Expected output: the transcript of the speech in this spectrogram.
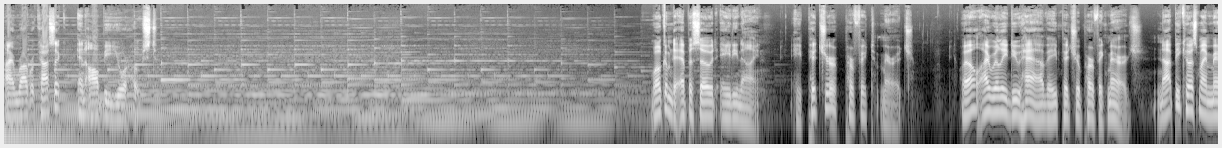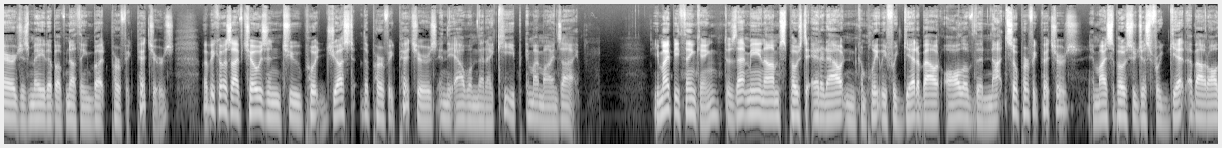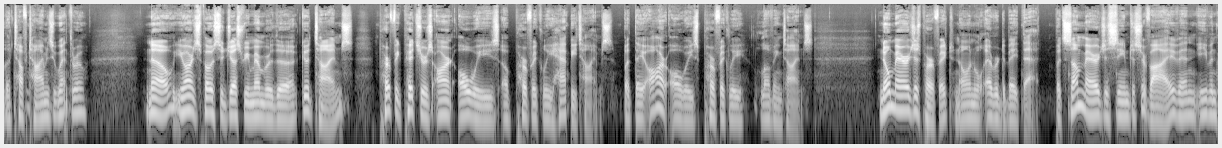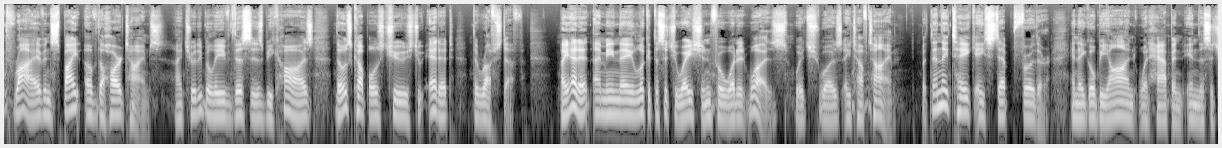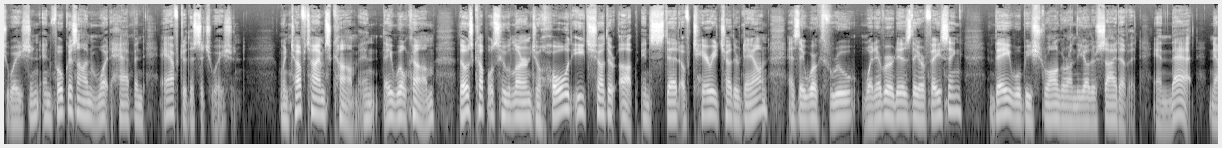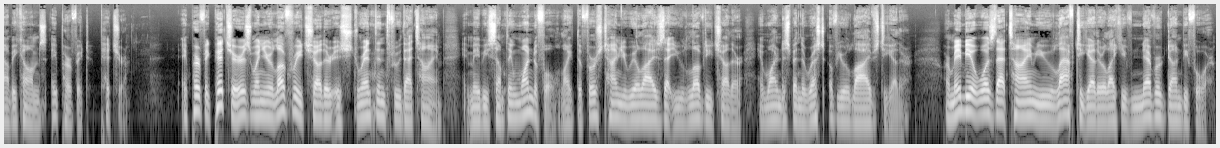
I'm Robert Kosick, and I'll be your host. Welcome to episode 89 A Picture Perfect Marriage. Well, I really do have a picture perfect marriage. Not because my marriage is made up of nothing but perfect pictures, but because I've chosen to put just the perfect pictures in the album that I keep in my mind's eye. You might be thinking, does that mean I'm supposed to edit out and completely forget about all of the not so perfect pictures? Am I supposed to just forget about all the tough times we went through? No, you aren't supposed to just remember the good times. Perfect pictures aren't always of perfectly happy times, but they are always perfectly loving times. No marriage is perfect, no one will ever debate that. But some marriages seem to survive and even thrive in spite of the hard times. I truly believe this is because those couples choose to edit the rough stuff. By edit, I mean they look at the situation for what it was, which was a tough time. But then they take a step further and they go beyond what happened in the situation and focus on what happened after the situation. When tough times come, and they will come, those couples who learn to hold each other up instead of tear each other down as they work through whatever it is they are facing, they will be stronger on the other side of it. And that now becomes a perfect picture. A perfect picture is when your love for each other is strengthened through that time. It may be something wonderful, like the first time you realized that you loved each other and wanted to spend the rest of your lives together. Or maybe it was that time you laughed together like you've never done before.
